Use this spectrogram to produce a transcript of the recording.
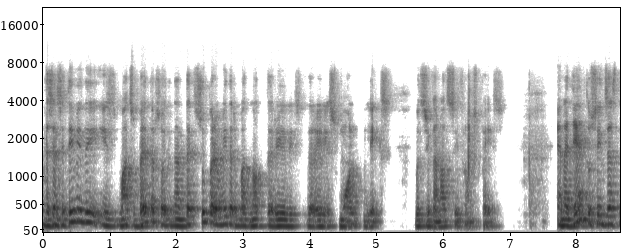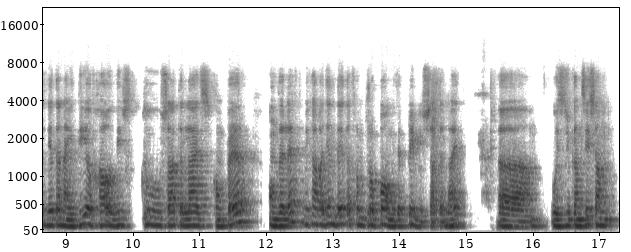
the sensitivity is much better, so it can detect super emitters, but not the really, the really small leaks, which you cannot see from space. And again, to see just to get an idea of how these two satellites compare, on the left, we have again data from Tropomi, the previous satellite, uh, which you can see some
